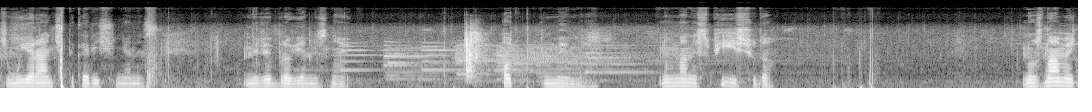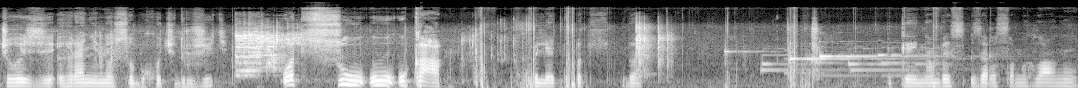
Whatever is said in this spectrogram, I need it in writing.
Чому я раніше таке рішення не, не вибрав, я не знаю. От мимо. Ну вона не спіє сюди. Ну з нами чогось грані не особо хоче дружити. От су у ука. Блять, подсюда. Окей, нам без зараз саме головне.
